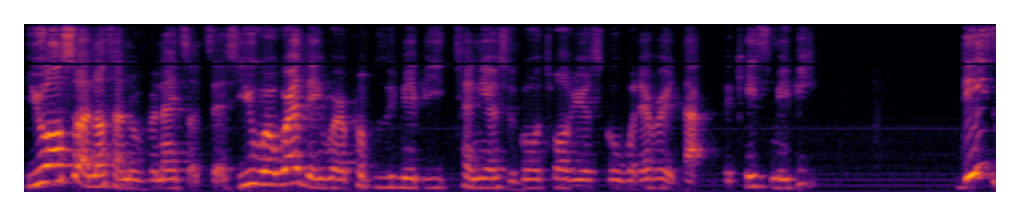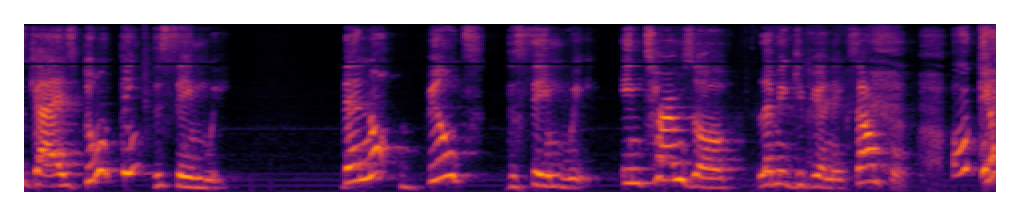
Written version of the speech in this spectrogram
you also are not an overnight success. You were where they were probably maybe ten years ago, twelve years ago, whatever that the case may be. These guys don't think the same way they're not built the same way in terms of let me give you an example Okay,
